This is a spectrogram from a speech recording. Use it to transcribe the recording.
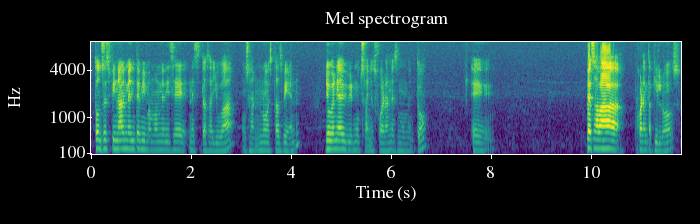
Entonces, finalmente mi mamá me dice, necesitas ayuda, o sea, no estás bien. Yo venía a vivir muchos años fuera en ese momento. Eh, pesaba 40 kilos.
